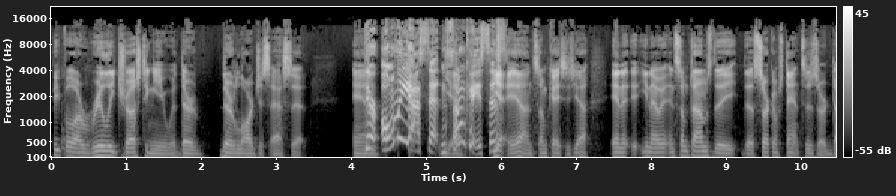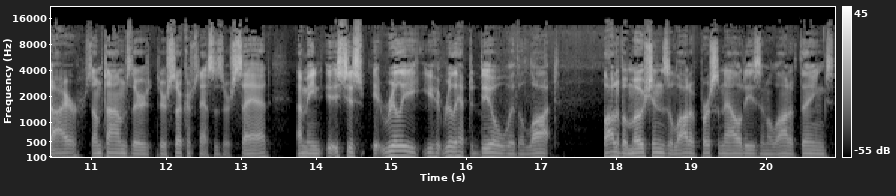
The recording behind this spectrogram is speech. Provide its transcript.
people are really trusting you with their their largest asset. And Their only asset in Yeah. some cases. Yeah, yeah, in some cases, yeah. And it, you know, and sometimes the the circumstances are dire. Sometimes their their circumstances are sad. I mean, it's just it really you really have to deal with a lot a lot of emotions, a lot of personalities and a lot of things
